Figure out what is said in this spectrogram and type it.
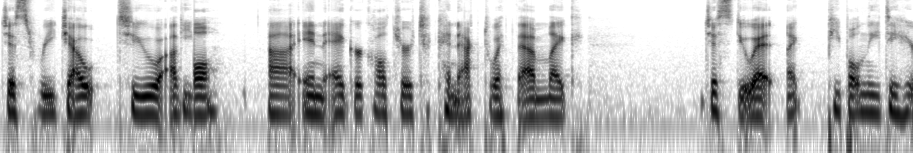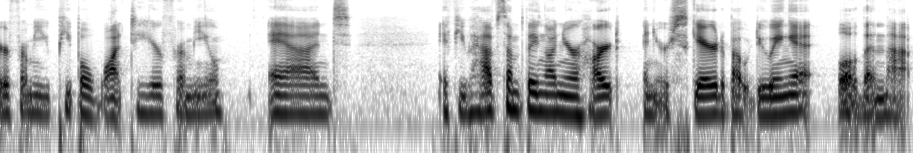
just reach out to other people uh, in agriculture to connect with them. Like, just do it. Like, people need to hear from you, people want to hear from you. And if you have something on your heart and you're scared about doing it, well, then that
